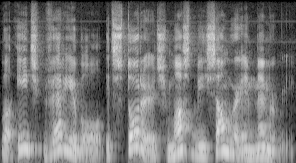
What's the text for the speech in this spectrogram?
Well, each variable, its storage must be somewhere in memory.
